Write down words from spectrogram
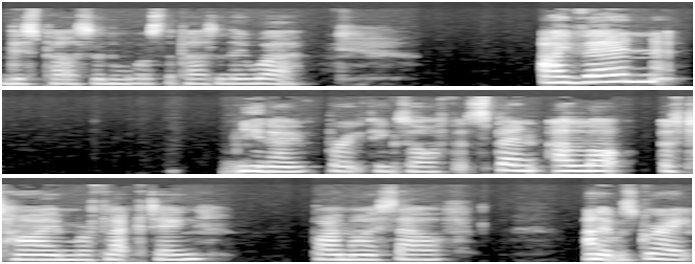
this person was the person they were. I then, you know, broke things off, but spent a lot of time reflecting by myself, and it was great.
